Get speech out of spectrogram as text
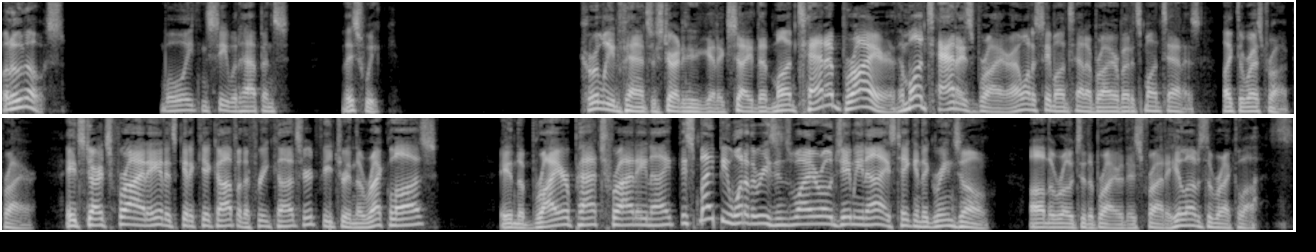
But who knows? We'll wait and see what happens this week. Curling fans are starting to get excited. The Montana Brier, the Montana's Brier. I want to say Montana Brier, but it's Montana's, like the restaurant Brier. It starts Friday, and it's going to kick off with a free concert featuring the Laws in the Briar Patch Friday night. This might be one of the reasons why our own Jamie Nye is taking the Green Zone on the road to the Brier this Friday. He loves the Laws.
